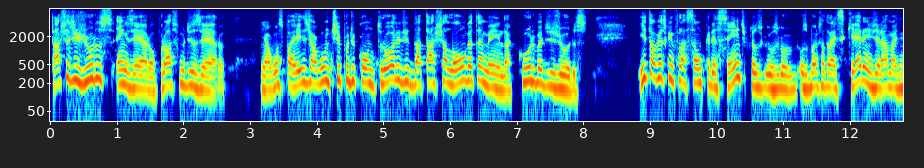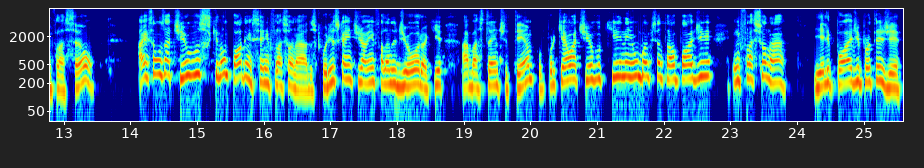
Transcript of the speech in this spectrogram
taxas de juros em zero, próximo de zero. Em alguns países, de algum tipo de controle de, da taxa longa também, da curva de juros. E talvez com inflação crescente, porque os, os, os bancos centrais querem gerar mais inflação, aí são os ativos que não podem ser inflacionados. Por isso que a gente já vem falando de ouro aqui há bastante tempo, porque é um ativo que nenhum banco central pode inflacionar e ele pode proteger.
